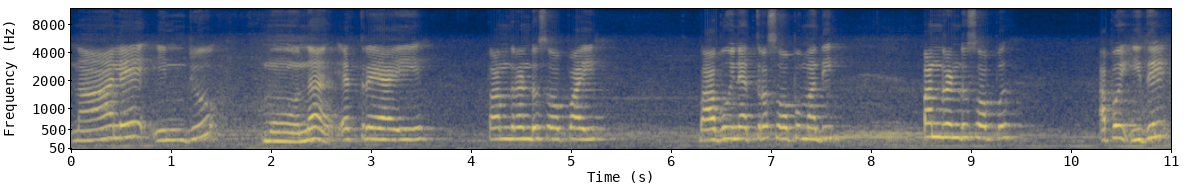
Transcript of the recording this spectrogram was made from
നാല് ഇന്റു മൂന്ന്. എത്രയായി? പന്ത്രണ്ട് സോപ്പായി. ബാബുവിന് എത്ര സോപ്പ് മതി? പന്ത്രണ്ട് സോപ്പ്. അപ്പോൾ ഇതിൽ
